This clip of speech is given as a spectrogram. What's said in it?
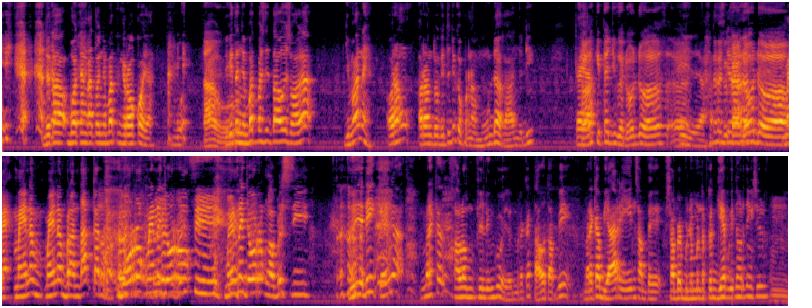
Kita buat yang kata nyebat ngerokok ya. Gua- Tahu. Ya, kita nyebat pasti tahu soalnya gimana ya? Orang orang tua kita juga pernah muda kan. Jadi Soalnya kayak kita juga dodol. eh, iya. Suka dodol. Ma- mainnya mainnya berantakan, jorok mainnya jorok. bersih. mainnya jorok nggak bersih jadi, jadi kayaknya mereka kalau feeling gue ya mereka tahu tapi mereka biarin sampai sampai bener-bener ke gap gitu ngerti gak sih lu Hmm.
